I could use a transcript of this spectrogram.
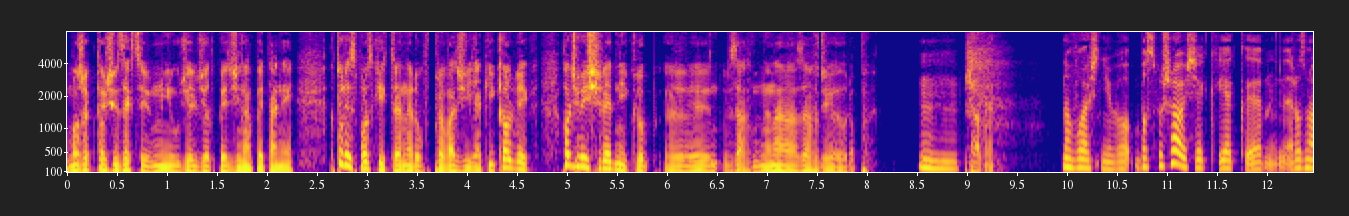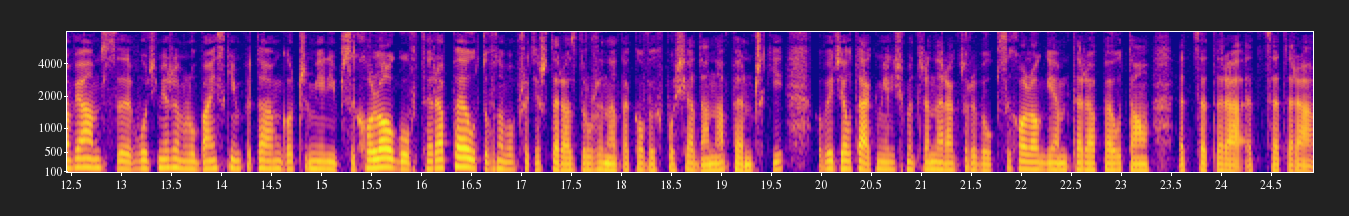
Może ktoś zechce mi udzielić odpowiedzi na pytanie, który z polskich trenerów prowadzi jakikolwiek, choćby średni klub y, na zachodzie Europy? Mhm. Żaden. No właśnie, bo, bo słyszałeś, jak, jak rozmawiałam z Włodzimierzem Lubańskim, pytałam go, czy mieli psychologów, terapeutów, no bo przecież teraz drużyna takowych posiada na pęczki. Powiedział tak, mieliśmy trenera, który był psychologiem, terapeutą, etc., etc.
